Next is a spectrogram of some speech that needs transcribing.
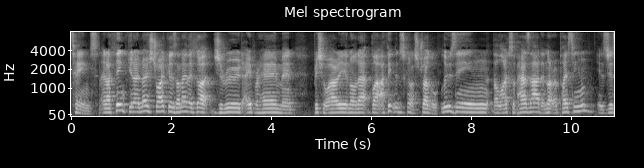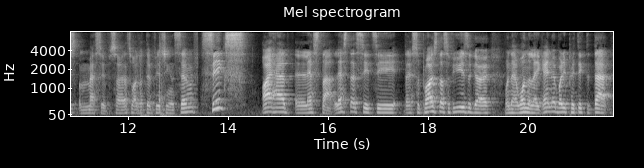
teams. And I think, you know, no strikers. I know they've got Giroud, Abraham, and Batshuayi and all that, but I think they're just going to struggle. Losing the likes of Hazard and not replacing him is just massive. So that's why I got them finishing in seventh. Six, I have Leicester. Leicester City, they surprised us a few years ago when they won the league. Ain't nobody predicted that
